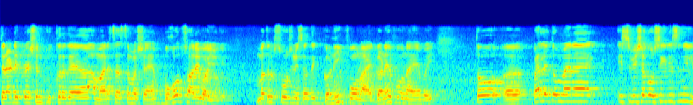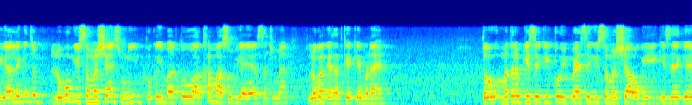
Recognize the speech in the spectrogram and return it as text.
तेरा डिप्रेशन क्यों कर गया? हमारे साथ समस्या है, बहुत सारे भाइयों के। मतलब सोच नहीं सकते, घनी फ़ोन आए, घने फ़ोन आए हैं भाई। तो पहले तो मैंने इस विषय को सीरियस नहीं लिया लेकिन जब लोगों की समस्याएँ सुनी तो कई बार तो आखा मासू भी आया सच में लोगों के साथ के के बना है? तो मतलब किसी की कोई पैसे की समस्या होगी किसी के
